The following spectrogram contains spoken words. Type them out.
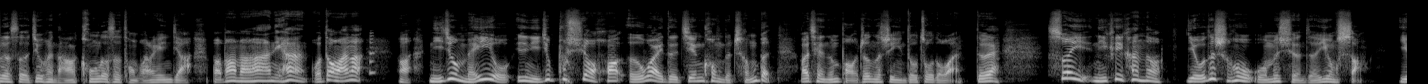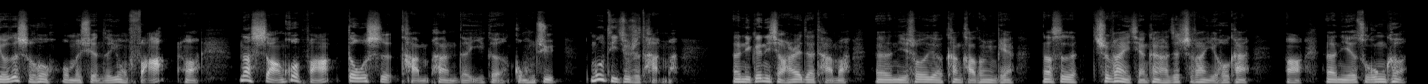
垃圾就会拿空垃圾桶把它给你讲，爸爸妈妈，你看我倒完了啊，你就没有，你就不需要花额外的监控的成本，而且能保证的事情都做得完，对不对？所以你可以看到，有的时候我们选择用赏。有的时候我们选择用罚啊，那赏或罚都是谈判的一个工具，目的就是谈嘛。那你跟你小孩也在谈嘛？呃，你说要看卡通影片，那是吃饭以前看还是吃饭以后看啊？那你要做功课，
